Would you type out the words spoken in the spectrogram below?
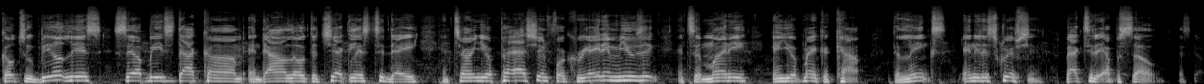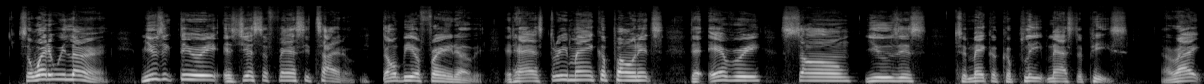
Go to buildlistsellbeats.com and download the checklist today and turn your passion for creating music into money in your bank account. The links in the description. Back to the episode. Let's go. So, what did we learn? Music theory is just a fancy title. Don't be afraid of it. It has three main components that every song uses to make a complete masterpiece. All right?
